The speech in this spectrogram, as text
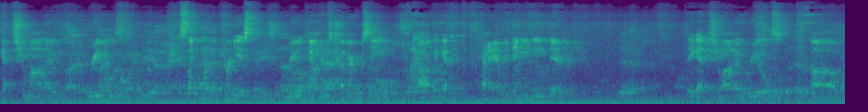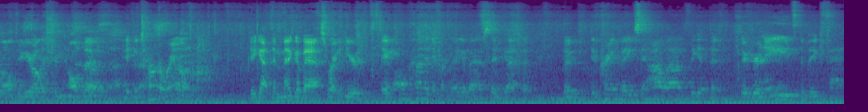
Got Shimano reels. It's like one of the prettiest reel counters I've ever seen. Uh, they got kind of everything you need there. They got Shimano reels uh, all through here, all the all that. And if you turn around, they got the Megabass right here. They have all kind of different Megabass. They've got the the, the crankbaits, the eyelids. They get the their grenades, the big fat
